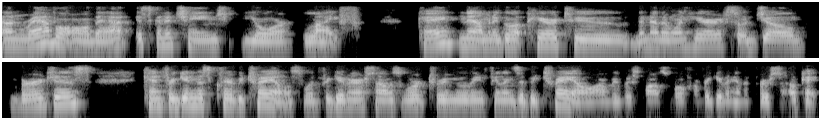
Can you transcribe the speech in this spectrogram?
unravel all that, it's going to change your life. Okay, now I'm going to go up here to another one here. So Joe Burgess, can forgiveness clear betrayals? Would forgiving ourselves work to removing feelings of betrayal? Are we responsible for forgiving the other person? Okay,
